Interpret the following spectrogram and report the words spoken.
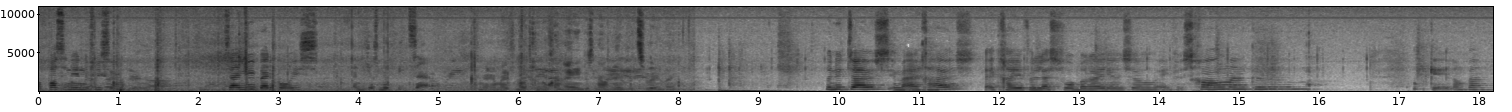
Of past het niet in de vriezer. We zijn nu bij de Boys. En hier is mijn pizza. Miriam heeft nooit genoeg aan één, dus nou nemen we twee mee. Ik ben nu thuis in mijn eigen huis. Ik ga even les voorbereiden en zo. Even schoonmaken. Oké, lamp aan.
